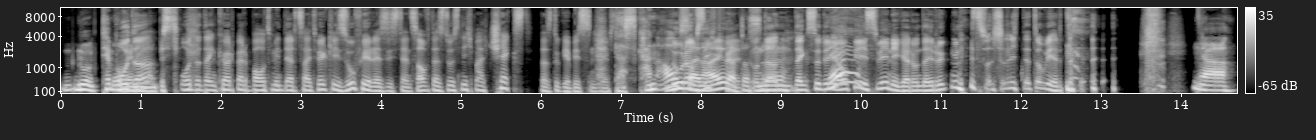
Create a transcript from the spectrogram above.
nur temporär Oder, bist. oder dein Körper baut mit der Zeit wirklich so viel Resistenz auf, dass du es nicht mal checkst, dass du gebissen wirst. Das kann auch Nur auf sein. Alter, Sichtfeld. das, und dann äh, denkst du dir, ja, okay, ist weniger und dein Rücken ist wahrscheinlich tätowiert. ja.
